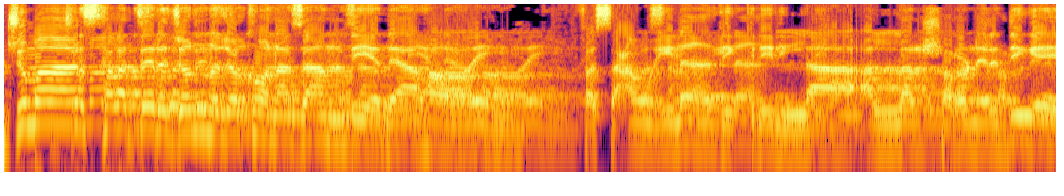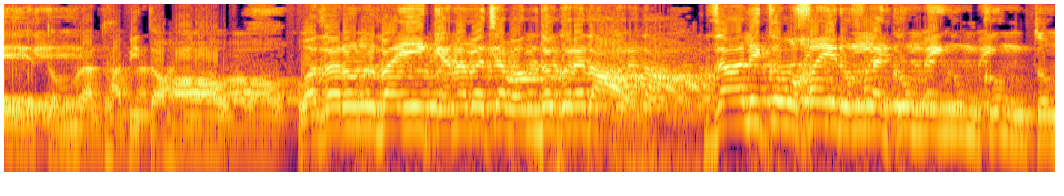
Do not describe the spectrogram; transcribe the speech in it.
জুমার সালাতের জন্য যখন আজান দিয়ে দেয়া হয় ফাসআউ ইলা যিকরিল্লাহ আল্লাহর শরণের দিকে তোমরা ধাবিত হও। ওয়াজারুল বাই কেনা বেচা বন্ধ করে দাও। যালিকুম খায়রুল লাকুম ইন কুনতুম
